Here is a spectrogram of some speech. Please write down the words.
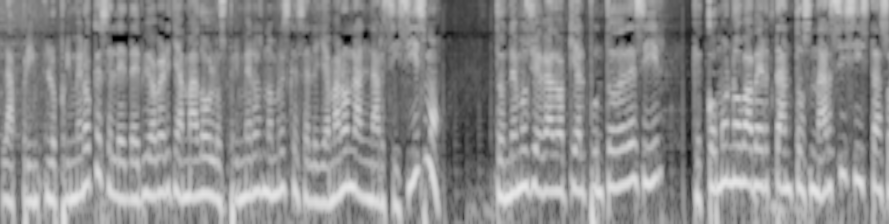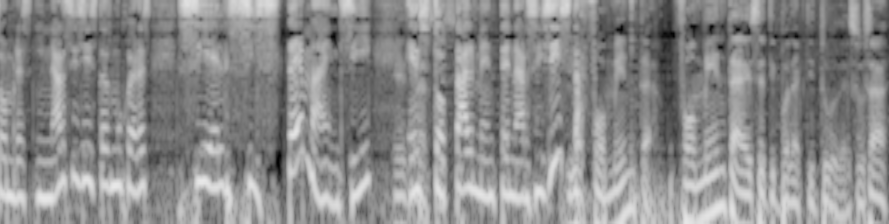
la prim- lo primero que se le debió haber llamado los primeros nombres que se le llamaron al narcisismo donde hemos llegado aquí al punto de decir que cómo no va a haber tantos narcisistas hombres y narcisistas mujeres si el sistema en sí Es totalmente narcisista. Lo fomenta, fomenta ese tipo de actitudes. O sea,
